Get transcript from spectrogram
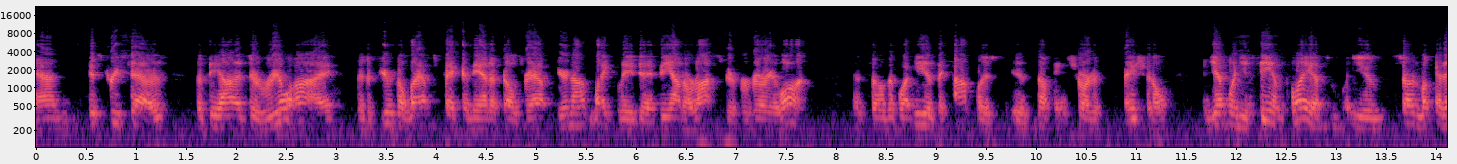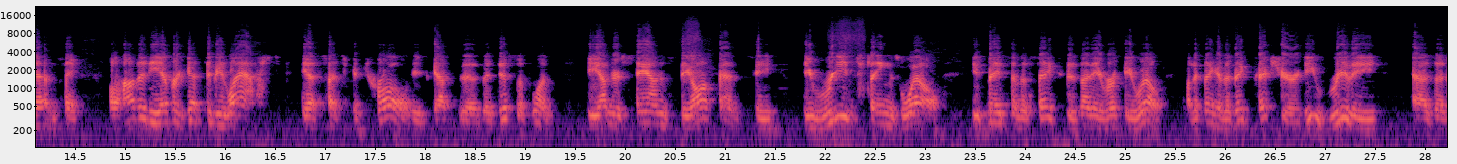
And history says that the odds are real high that if you're the last pick in the NFL draft, you're not likely to be on a roster for very long. And so that what he has accomplished is nothing short of sensational. And yet when you see him play, you start looking at it and say, well, how did he ever get to be last? He has such control. He's got the, the discipline. He understands the offense. He, he reads things well. He's made some mistakes as any rookie will. But I think in the big picture, he really has an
